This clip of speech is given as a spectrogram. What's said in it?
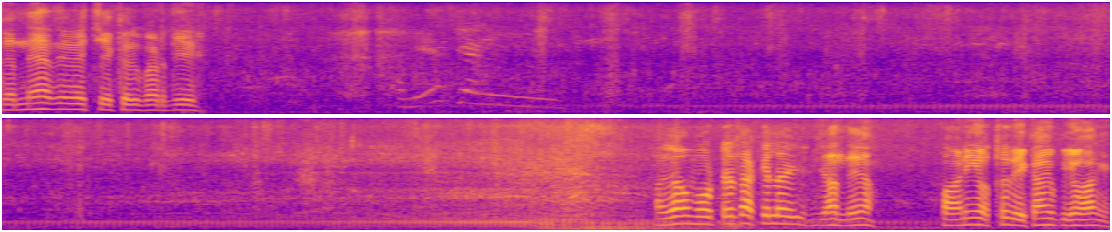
ਗੰਨਿਆਂ ਦੇ ਵਿੱਚ ਇੱਕ ਵੀ ਵੜ ਜੇ। ਆਇਆ ਮੋਟਰ ਤੱਕ ਲੈ ਜਾਂਦੇ ਆ, ਪਾਣੀ ਉੱਥੇ ਦੇਖਾਂਗੇ, ਪੀਵਾਂਗੇ।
